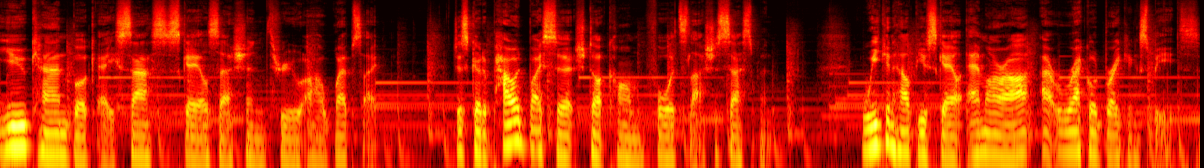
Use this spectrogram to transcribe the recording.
you can book a SaaS scale session through our website. Just go to poweredbysearch.com forward slash assessment. We can help you scale MRR at record breaking speeds.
